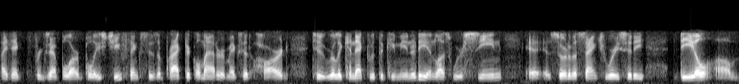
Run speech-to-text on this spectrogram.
I think, for example, our police chief thinks as a practical matter, it makes it hard to really connect with the community unless we're seen as sort of a sanctuary city deal. Um,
